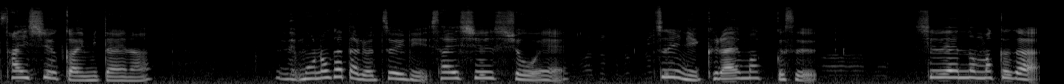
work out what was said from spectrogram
最終回みたいな、ね、物語はついに最終章へついにクライマックス終焉の幕が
